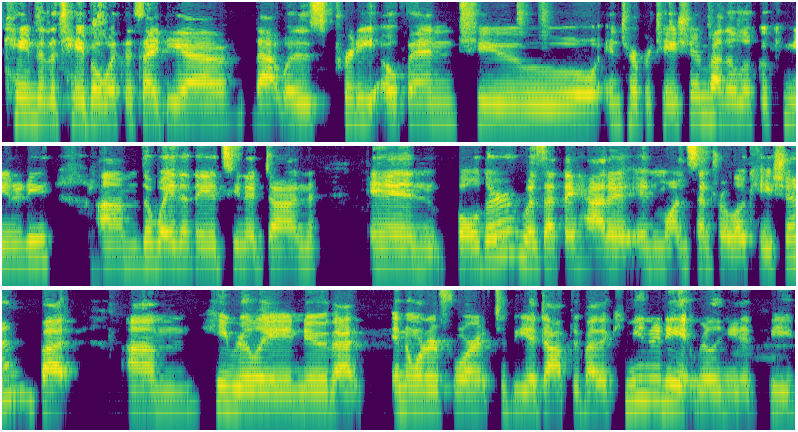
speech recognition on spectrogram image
came to the table with this idea that was pretty open to interpretation by the local community. Um, the way that they had seen it done in Boulder was that they had it in one central location, but um, he really knew that in order for it to be adopted by the community, it really needed to be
